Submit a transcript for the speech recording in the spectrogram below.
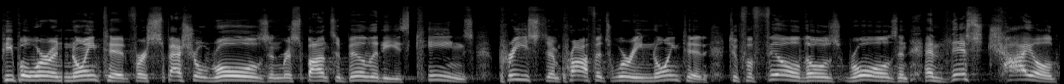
People were anointed for special roles and responsibilities. Kings, priests, and prophets were anointed to fulfill those roles. And, and this child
